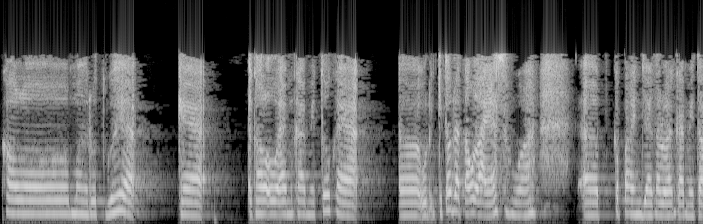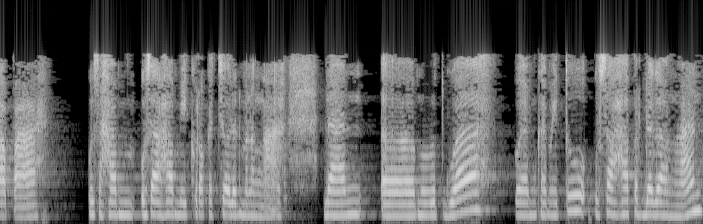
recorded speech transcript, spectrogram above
Kalau menurut gue ya kayak kalau UMKM itu kayak uh, kita udah tahu lah ya semua uh, kepanjangan UMKM itu apa. Usaha usaha mikro kecil dan menengah. Dan uh, menurut gua UMKM itu usaha perdagangan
